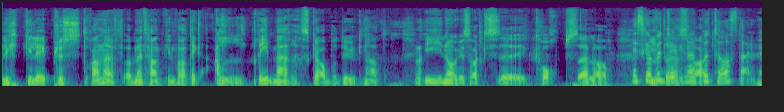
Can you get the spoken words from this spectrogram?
lykkelig plustrende med tanken på at jeg aldri mer skal på dugnad i noe slags eh, korps eller idrettslag. jeg skal på dugnad på torsdag.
